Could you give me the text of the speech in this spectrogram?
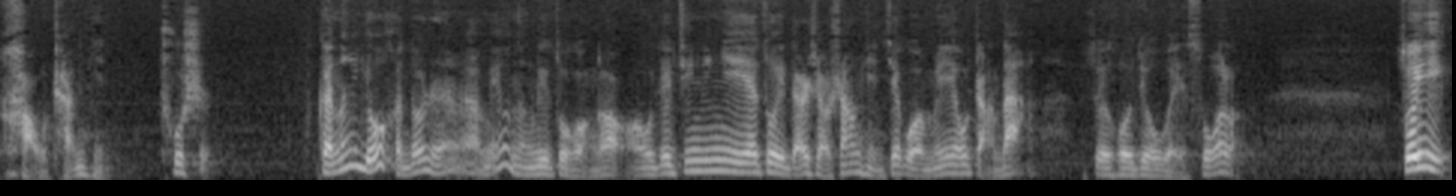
好产品出世。可能有很多人啊没有能力做广告啊，我就兢兢业业做一点小商品，结果没有长大，最后就萎缩了。所以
